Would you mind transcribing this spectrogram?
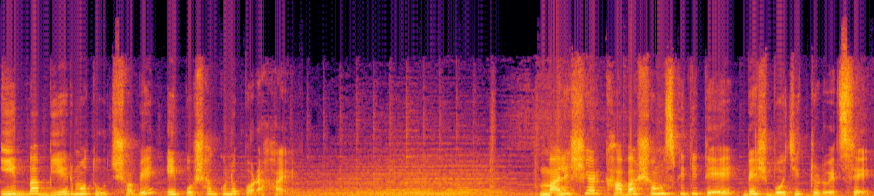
ঈদ বা বিয়ের মতো উৎসবে এই পোশাকগুলো পরা হয়। মালয়েশিয়ার খাবার সংস্কৃতিতে বেশ বৈচিত্র্য রয়েছে।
